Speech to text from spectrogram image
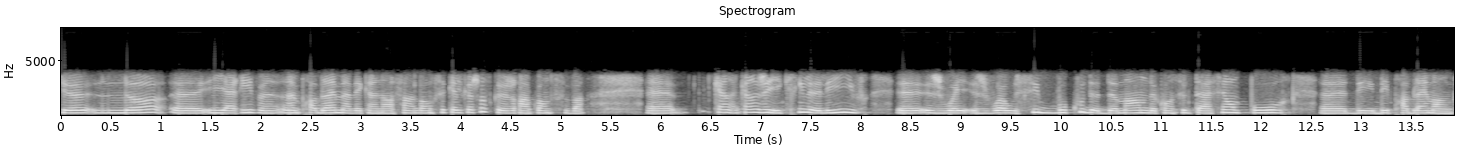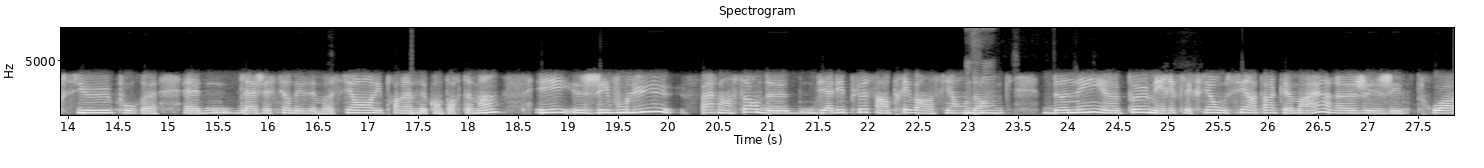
que là euh, il arrive un, problème avec un enfant. Donc c'est quelque chose que je rencontre souvent. Quand, quand j'ai écrit le livre, je, vois, je vois aussi beaucoup de demandes de consultation pour euh, des, des, problèmes anxieux, pour euh, la gestion des émotions, les problèmes de comportement. Et j'ai voulu faire en sorte d'y aller plus en prévention. Mm -hmm. Donc, donner un peu mes réflexions aussi en tant que mère. J'ai trois,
